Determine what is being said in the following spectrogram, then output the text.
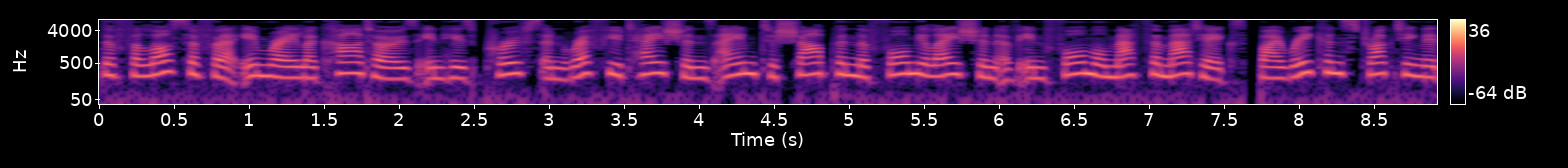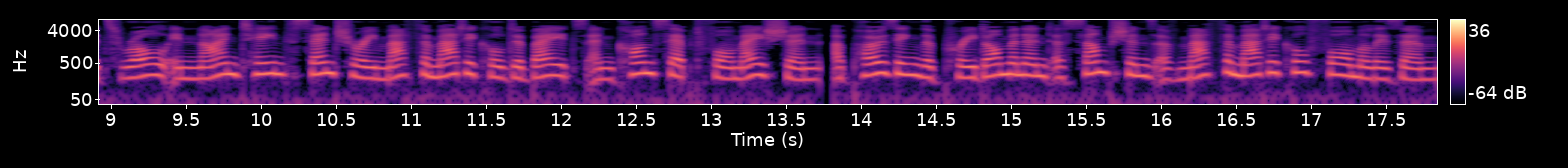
The philosopher Imre Lakatos in his Proofs and Refutations aimed to sharpen the formulation of informal mathematics, by reconstructing its role in 19th-century mathematical debates and concept formation, opposing the predominant assumptions of mathematical formalism.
